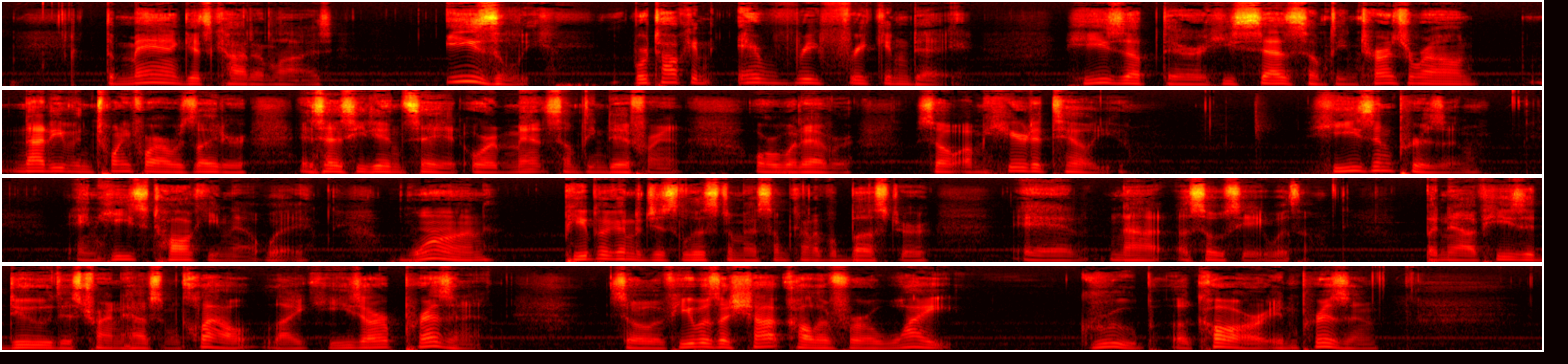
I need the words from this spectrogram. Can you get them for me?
the man gets caught in lies easily. We're talking every freaking day. He's up there, he says something, turns around not even 24 hours later and says he didn't say it or it meant something different or whatever. So I'm here to tell you he's in prison and he's talking that way. One, people are going to just list him as some kind of a buster and not associate with him. But now, if he's a dude that's trying to have some clout, like he's our president, So if he was a shot caller for a white group, a car in prison,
